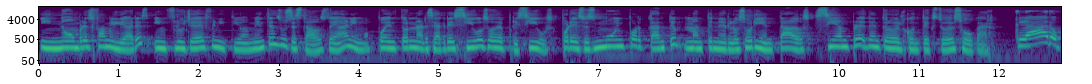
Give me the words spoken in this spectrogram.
y nombres familiares influye definitivamente en sus estados de ánimo, pueden tornarse agresivos o depresivos, por eso es muy importante mantenerlos orientados siempre dentro del contexto de su hogar. Claro,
